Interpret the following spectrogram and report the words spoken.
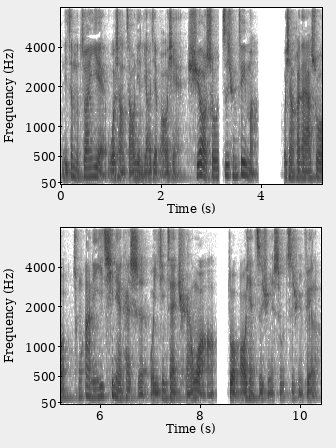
你这么专业，我想找你了解保险，需要收咨询费吗？我想和大家说，从二零一七年开始，我已经在全网做保险咨询收咨询费了。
